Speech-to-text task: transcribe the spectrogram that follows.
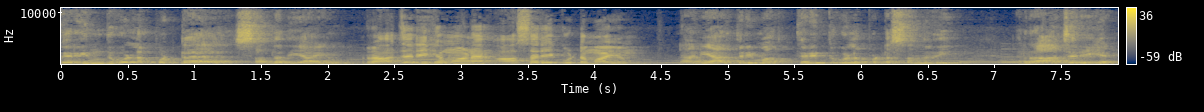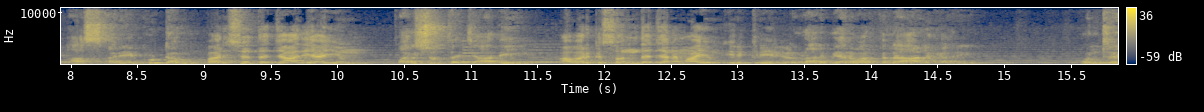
தெரிந்து கொள்ளப்பட்ட சந்ததியாயும் ராஜரீகமான ஆசாரிய கூட்டமாயும் நான் யார் தெரியுமா? தெரிந்து கொள்ளப்பட்ட சந்ததி ராஜரிக ஆசாரிய கூட்டம். பரிசுத்த ஜாதியாயும் பரிசுத்த ஜாதி. அவருக்கு சொந்த ஜனமாயும் இருக்கிறீர்கள். அருமையான வார்த்தை நாலு காரியம். ஒன்று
